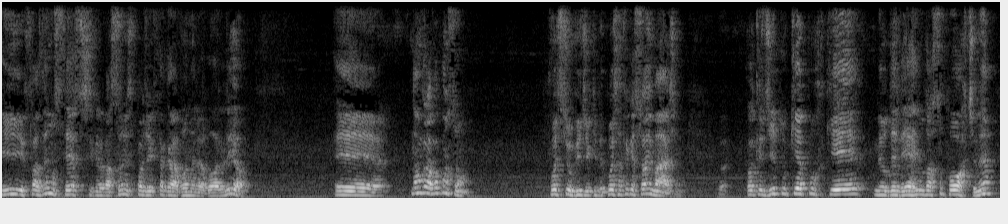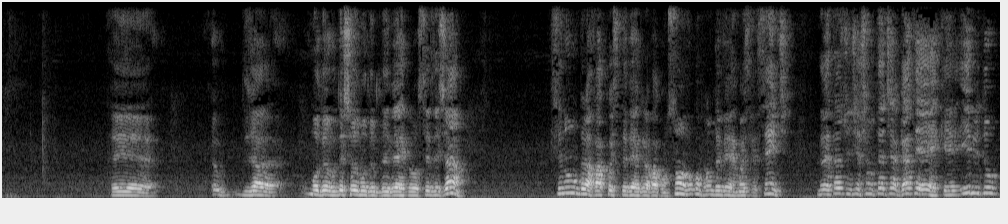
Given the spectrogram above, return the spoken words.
E fazendo uns testes de gravações, pode ver que está gravando ele agora ali, ó. É, não gravou com som. For assistir o vídeo aqui depois, só fica só a imagem. Eu acredito que é porque meu DVR não dá suporte, né? É, eu já modelo, deixei o modelo DVR para vocês já. Se não gravar com esse DVR gravar com som, eu vou comprar um DVR mais recente. Na verdade, a gente chama até de HVR, que é híbrido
